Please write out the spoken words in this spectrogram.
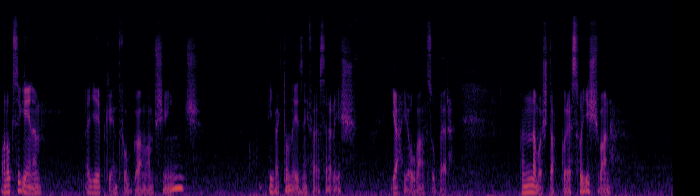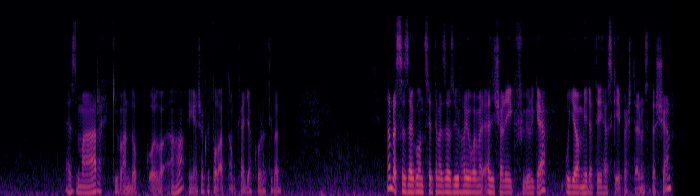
Van oxigénem? Egyébként fogalmam sincs. Így meg tudom nézni, felszerelés. Ja, jó van, szuper. Na most akkor ez hogy is van? Ez már ki van dokkolva. Aha, igen, és akkor tolatnom kell gyakorlatilag. Nem lesz ezzel gond szerintem ezzel az űrhajóval, mert ez is elég fürge. Ugye a méretéhez képest természetesen.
